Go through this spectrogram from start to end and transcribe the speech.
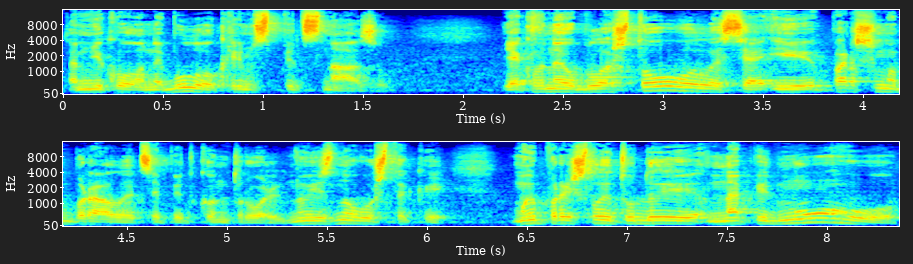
там нікого не було, окрім спецназу як вони облаштовувалися, і першими брали це під контроль. Ну і знову ж таки, ми прийшли туди на підмогу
